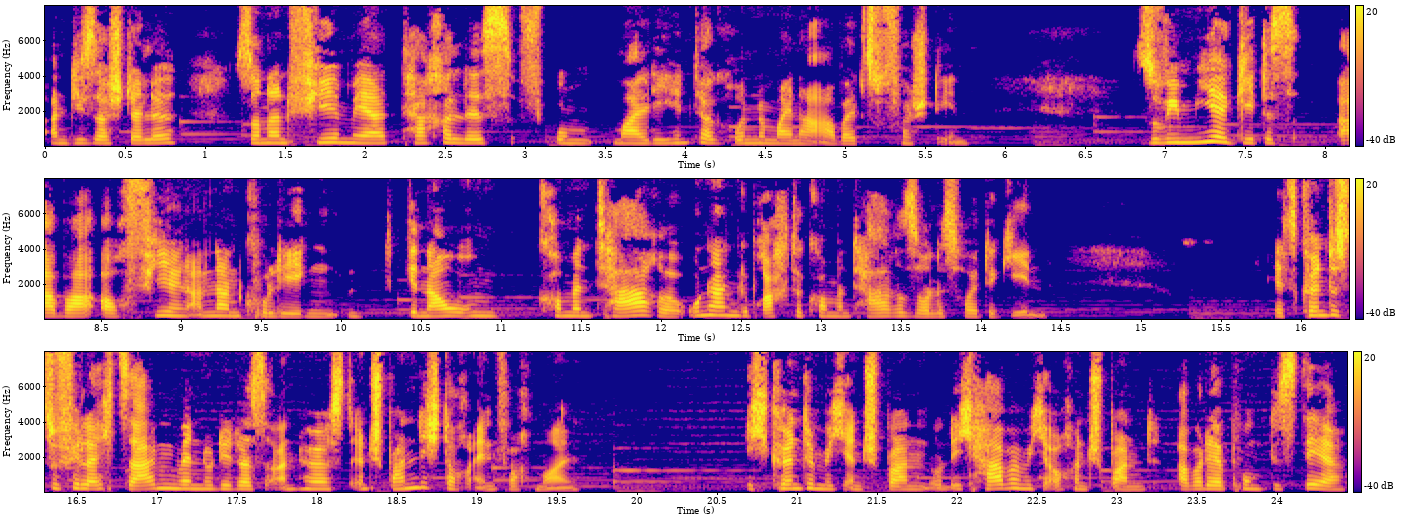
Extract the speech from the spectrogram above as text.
an dieser Stelle, sondern vielmehr Tacheles, um mal die Hintergründe meiner Arbeit zu verstehen. So wie mir geht es aber auch vielen anderen Kollegen. Genau um Kommentare, unangebrachte Kommentare soll es heute gehen. Jetzt könntest du vielleicht sagen, wenn du dir das anhörst, entspann dich doch einfach mal. Ich könnte mich entspannen und ich habe mich auch entspannt, aber der Punkt ist der,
